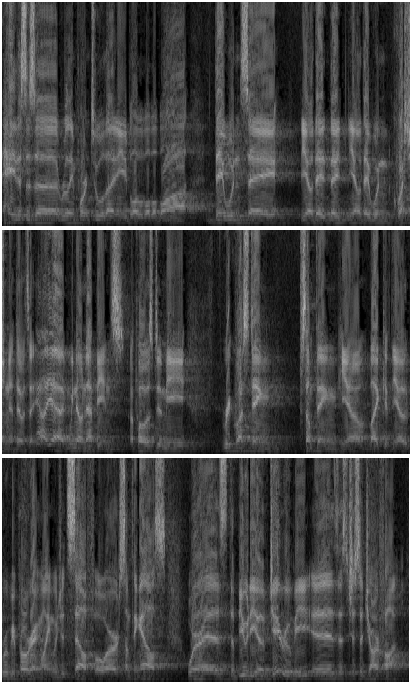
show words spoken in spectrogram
hey, this is a really important tool that I need, blah, blah, blah, blah, blah. They wouldn't say, you know, they, they, you know, they wouldn't question it. They would say, oh yeah, we know NetBeans, opposed to me requesting something, you know, like you know, the Ruby programming language itself or something else, whereas the beauty of JRuby is it's just a jar file.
